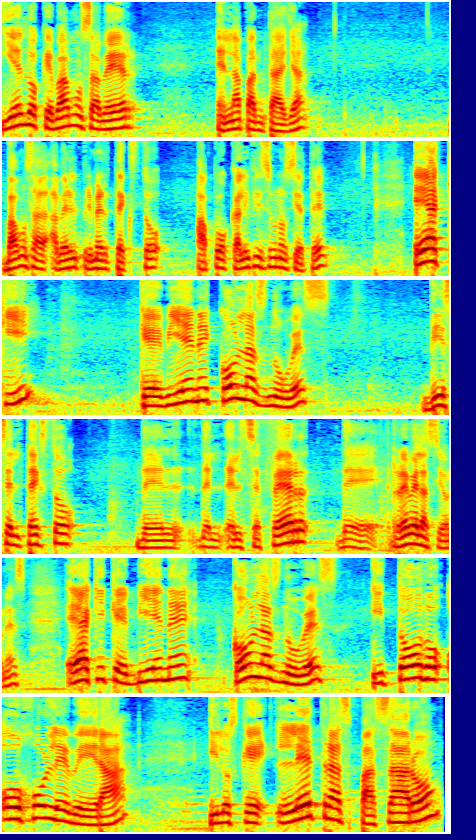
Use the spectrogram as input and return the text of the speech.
y es lo que vamos a ver en la pantalla. Vamos a, a ver el primer texto, Apocalipsis 1, 7. He aquí que viene con las nubes, dice el texto del, del el Sefer de Revelaciones, he aquí que viene con las nubes y todo ojo le verá, y los que le traspasaron,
